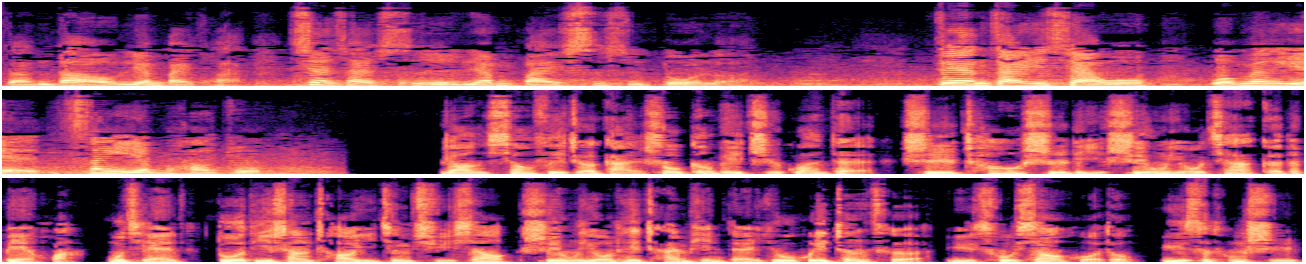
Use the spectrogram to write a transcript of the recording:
涨到两百块，现在是两百四十多了。这样涨一下，我我们也生意也不好做。让消费者感受更为直观的是超市里食用油价格的变化。目前，多地商超已经取消食用油类产品的优惠政策与促销活动。与此同时，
